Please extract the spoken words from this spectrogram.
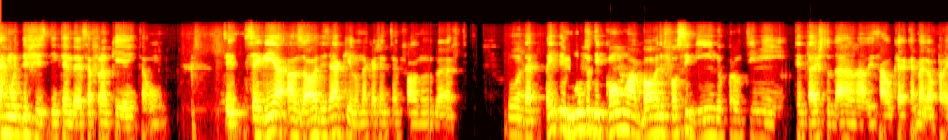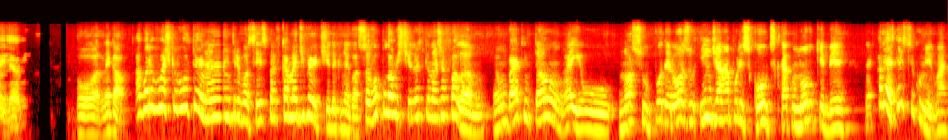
é, muito difícil de entender essa franquia. Então, seguir as ordens é aquilo né, que a gente sempre fala no draft. Boa. Depende muito de como a board for seguindo para o time tentar estudar, analisar o que é, que é melhor para ele ali. Boa, legal. Agora eu vou, acho que eu vou alternando entre vocês para ficar mais divertido aqui o negócio. Só vou pular o Steelers que nós já falamos. É Humberto, então, aí, o nosso poderoso Indianapolis Colts, que está com um novo QB. Né? Aliás, deixa isso comigo, vai.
